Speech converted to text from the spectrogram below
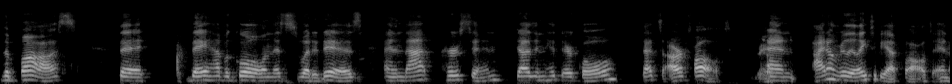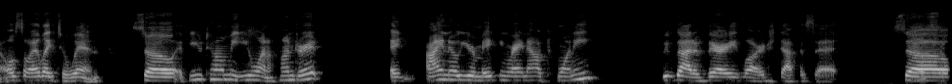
the boss that they have a goal and this is what it is, and that person doesn't hit their goal, that's our fault. Right. And I don't really like to be at fault. And also, I like to win. So if you tell me you want 100 and I know you're making right now 20, we've got a very large deficit. So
